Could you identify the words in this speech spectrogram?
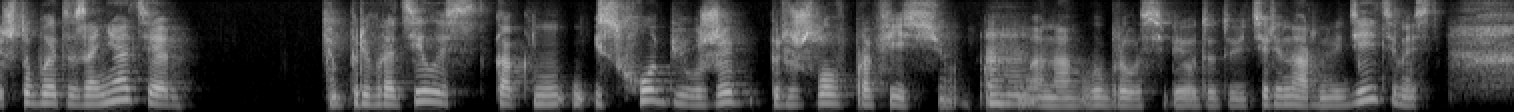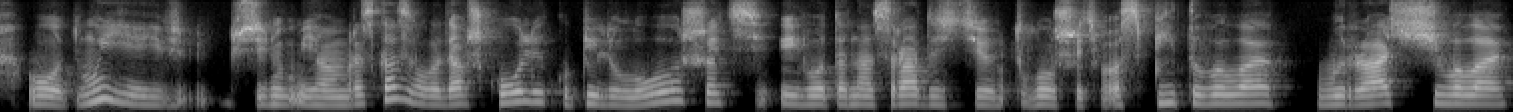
чтобы это занятие превратилось как из хобби уже перешло в профессию. Мгм. Она выбрала себе вот эту ветеринарную деятельность. Вот мы ей, я вам рассказывала, да, в школе купили лошадь, и вот она с радостью эту лошадь воспитывала, выращивала,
